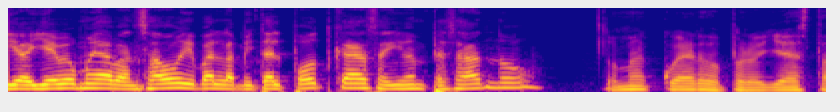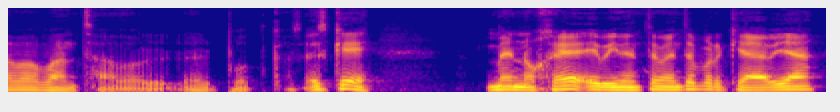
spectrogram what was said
yo llevo muy avanzado, iba a la mitad del podcast, ahí iba empezando. No me acuerdo, pero ya estaba avanzado el, el podcast. Es que me enojé, evidentemente, porque había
